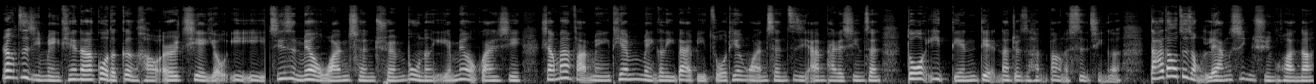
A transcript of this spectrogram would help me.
让自己每天呢过得更好，而且有意义。即使没有完成全部呢，也没有关系。想办法每天每个礼拜比昨天完成自己安排的行程多一点点，那就是很棒的事情了。达到这种良性循环呢，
